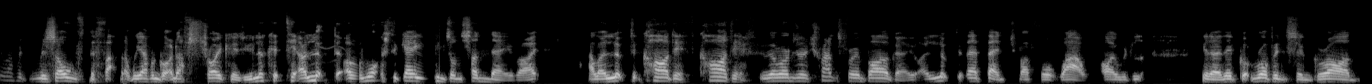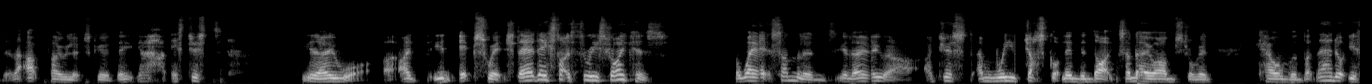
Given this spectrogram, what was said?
still haven't resolved the fact that we haven't got enough strikers. You look at. I looked. At, I watched the games on Sunday, right, and I looked at Cardiff. Cardiff, who are under a transfer embargo. I looked at their bench and I thought, wow, I would. You know, they've got Robinson, Grant. That Ugbo looks good. They, it's just, you know, I Ipswich. They they started three strikers away at Sunderland. You know, uh, I just and we've just got Lyndon Dykes. I know Armstrong and Kelman, but they're not your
